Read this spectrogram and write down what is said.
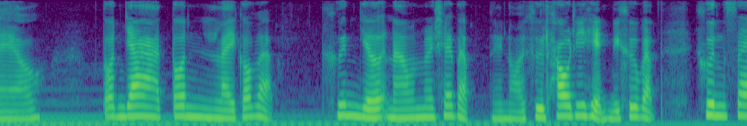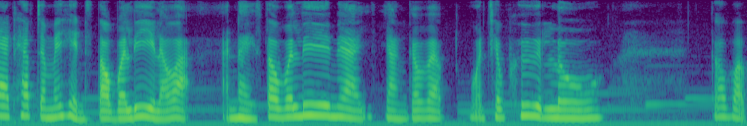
แล้ว ต้นหญ้าต้นอะไรก็แบบขึ้นเยอะนะมันไม่ใช่แบบน้อยๆ คือเท่าที่เห็นนี่คือแบบขึ้นแทรกแทบจะไม่เห็นสตรอเบอรี่แล้วอะ่ะ อันไหนสตรอเบอรี่เนี่ย อย่างกับแบบวัชพืชโล ก็แบบ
